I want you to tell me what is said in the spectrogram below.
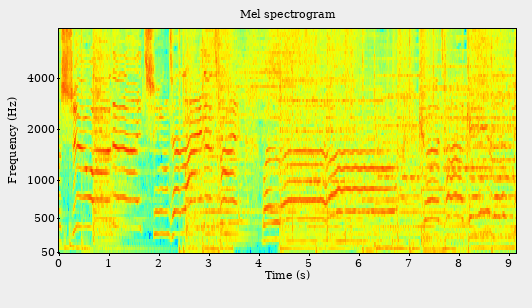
可是我的爱情它来的太晚了可他给了你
